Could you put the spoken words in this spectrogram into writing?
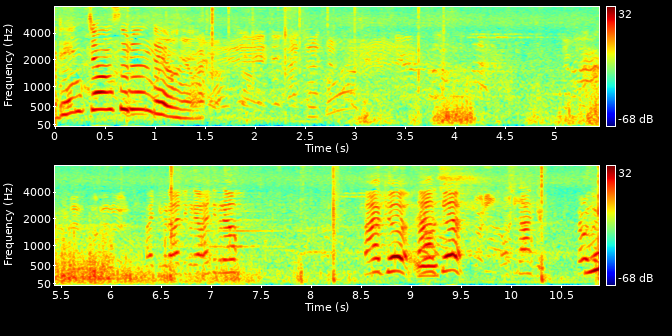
って連チャンするんだよね。入ってく入ってくサンキューサンキュー。おおすご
